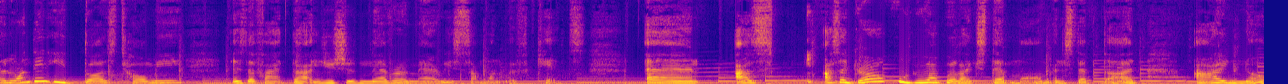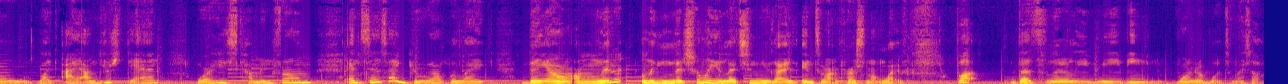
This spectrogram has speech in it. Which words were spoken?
And one thing he does tell me is the fact that you should never marry someone with kids. And as as a girl who grew up with like stepmom and stepdad, I know, like, I understand where he's coming from. And since I grew up with, like, damn, I'm literally, literally letting you guys into my personal life. But that's literally me being vulnerable to myself.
